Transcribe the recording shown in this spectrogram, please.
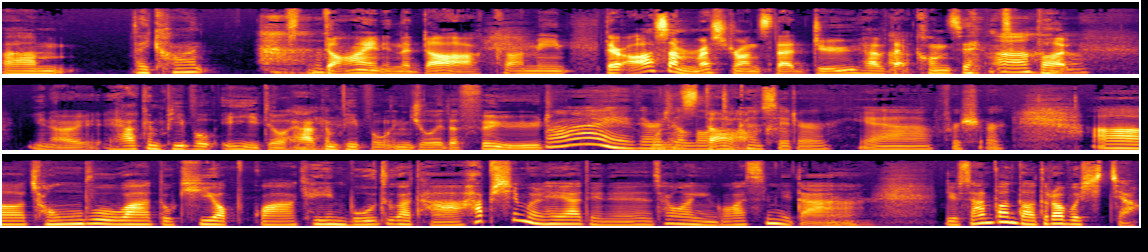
um, they can't dine in the dark. I mean, there are some restaurants that do have that concept, but you know, how can people eat or how can people enjoy the food? Right, there's when a it's lot to dark. consider. Yeah, for sure. 어, 정부와 또 기업과 개인 모두가 다 합심을 해야 되는 상황인 것 같습니다. 뉴스 한 번 더 들어보시죠.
